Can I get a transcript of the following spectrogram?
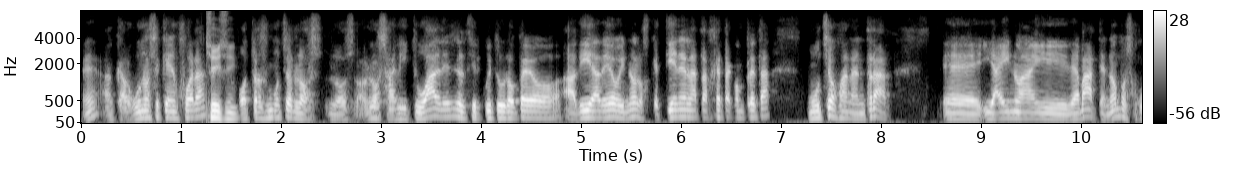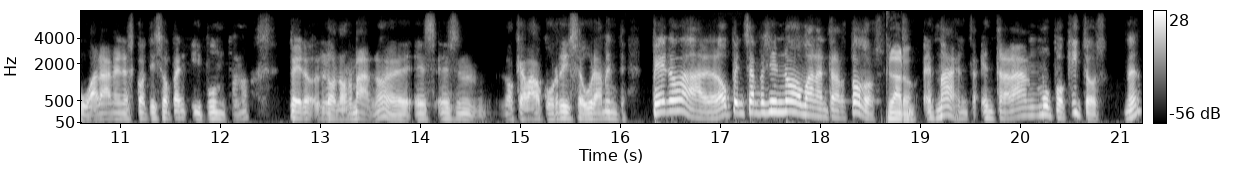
¿eh? aunque algunos se queden fuera, otros muchos, los, los, los, habituales del circuito europeo a día de hoy, ¿no? los que tienen la tarjeta completa, muchos van a entrar. Eh, y ahí no hay debate, ¿no? Pues jugarán en Scottish Open y punto, ¿no? Pero lo normal, ¿no? Eh, es, es lo que va a ocurrir seguramente. Pero al Open Championship no van a entrar todos. Claro. Es más, entrarán muy poquitos, ¿no?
